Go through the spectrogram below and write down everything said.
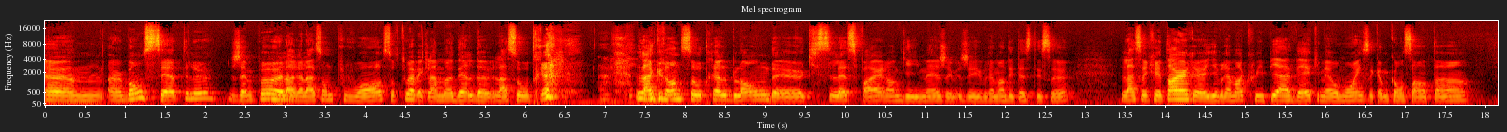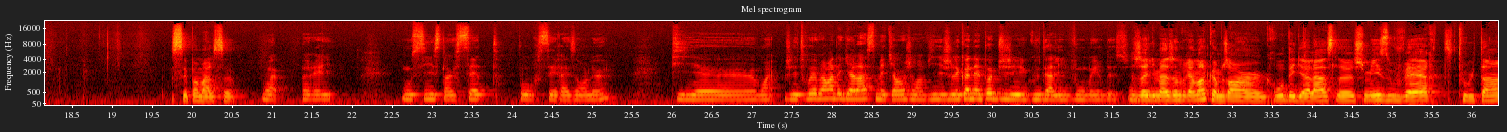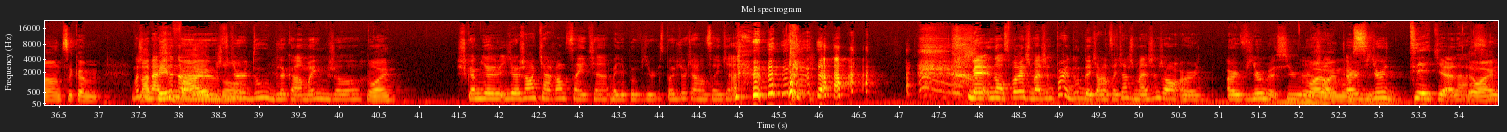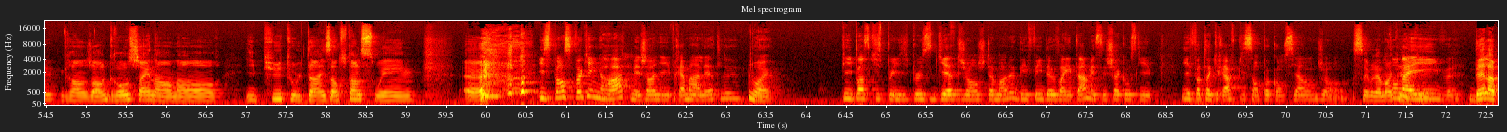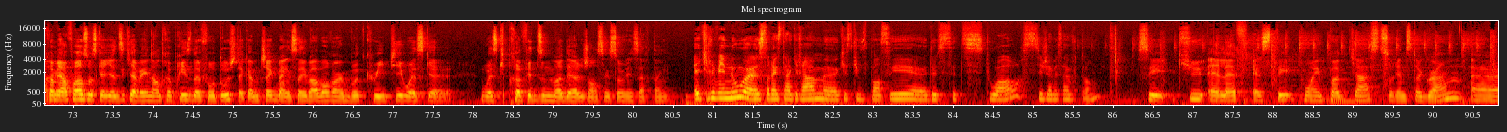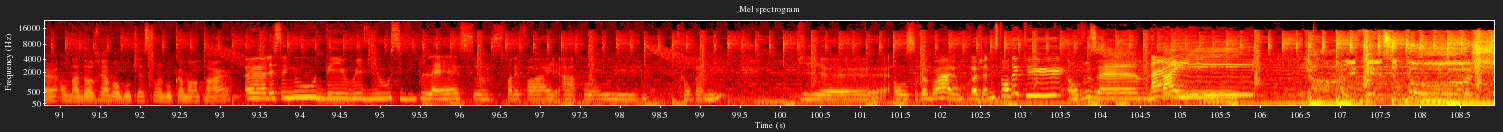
Euh, un bon set, là. J'aime pas euh, la relation de pouvoir, surtout avec la modèle de la sauterelle. la grande sauterelle blonde euh, qui se laisse faire, entre guillemets. J'ai vraiment détesté ça. La secrétaire, euh, il est vraiment creepy avec, mais au moins, c'est comme consentant. C'est pas mal ça. Ouais, pareil. Moi aussi, c'est un 7 pour ces raisons-là. Puis, euh, ouais, je l'ai trouvé vraiment dégueulasse, mais j'ai envie. Je le connais pas, puis j'ai le goût d'aller vomir dessus. Je l'imagine vraiment comme genre un gros dégueulasse, là. Chemise ouverte tout le temps, tu sais, comme... Moi, la j'imagine un vibe, genre. vieux dude, là, quand même, genre. Ouais. Je suis comme, il y a, il y a genre 45 ans. Ben, il est pas vieux. C'est pas vieux, 45 ans. mais non, c'est pas vrai, j'imagine pas un dude de 45 ans, j'imagine genre un, un vieux monsieur. là, Ouais, genre, ouais, moi un aussi. vieux dégueulasse. Ouais, grand, genre grosse chaîne en or, ils puent tout le temps, ils sont tout le temps le swing. Euh, Il se pense fucking hot, mais genre, il est vraiment laid, là. ouais, Puis il pense qu'il peut, il peut se get, genre, justement, là, des filles de 20 ans, mais c'est chaque cause qu'il est, il est photographe, puis ils sont pas conscientes, genre. c'est vraiment sont naïves. Dès la première phrase où est-ce qu'il a dit qu'il y avait une entreprise de photos, j'étais comme check, ben ça, il va avoir un bout de creepy où est-ce que où est-ce qu'il profite d'une modèle, j'en sais sûr et certain. Écrivez-nous euh, sur Instagram euh, qu'est-ce que vous pensez euh, de cette histoire, si jamais ça vous tente. C'est qlfst.podcast sur Instagram. on adorerait avoir vos questions et vos commentaires. Laissez-nous des reviews, s'il vous plaît, sur Spotify, Apple et compagnie. Puis on se revoit à une prochaine histoire de cul. On vous aime. Bye. Bye. Quand les se touchent.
